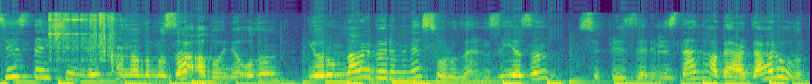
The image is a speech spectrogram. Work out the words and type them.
Siz de şimdi kanalımıza abone olun, yorumlar bölümüne sorularınızı yazın, sürprizlerimizden haberdar olun.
